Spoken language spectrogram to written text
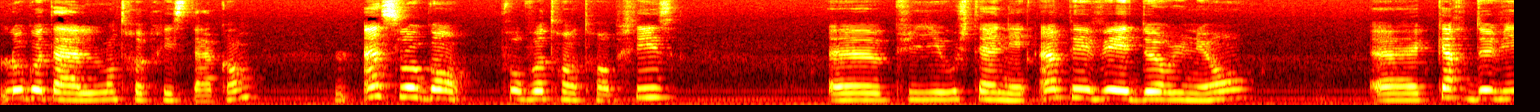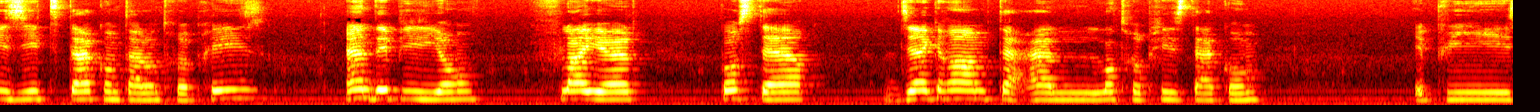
logo تاع l'entreprise تاعكم un slogan pour votre entreprise euh, puis واش تاني un PV de réunion euh, carte de visite تاعكم تاع l'entreprise un dépliant flyer poster diagramme تاع l'entreprise تاعكم et puis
